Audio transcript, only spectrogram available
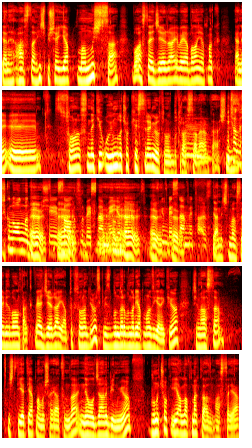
Yani hasta hiçbir şey yapmamışsa bu hastaya cerrahi veya balon yapmak Yani e, sonrasındaki uyumu da çok kestiremiyorsunuz bu tür hastalarda. Şimdi Hiç alışkın olmadığı bir Evet, şeye evet. sağlıklı beslenme ya da Evet, evet, düzgün evet. beslenme tarzı. Yani şimdi hastaya biz balon taktık veya cerrahi yaptık. Sonra diyoruz ki biz bunları bunları yapmanız gerekiyor. Şimdi hasta hiç diyet yapmamış hayatında. Ne olacağını bilmiyor. Bunu çok iyi anlatmak lazım hastaya.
